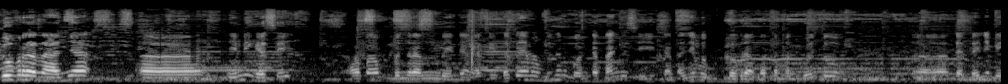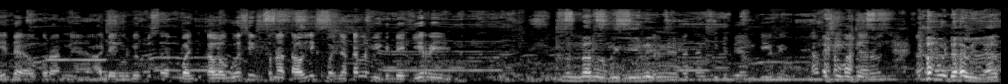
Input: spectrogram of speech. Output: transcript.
Gue pernah nanya eh, ini gak sih? Apa beneran beda gak sih? Tapi emang bener bon katanya sih. Katanya be- beberapa temen gue tuh eh, tetenya beda ukurannya. Ada yang lebih besar. Kalau gue sih pernah taunya kebanyakan lebih gede kiri Benar lebih kiri. ternyata lebih gede yang kiri. Apa sih ngaruhnya? Kamu udah lihat?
